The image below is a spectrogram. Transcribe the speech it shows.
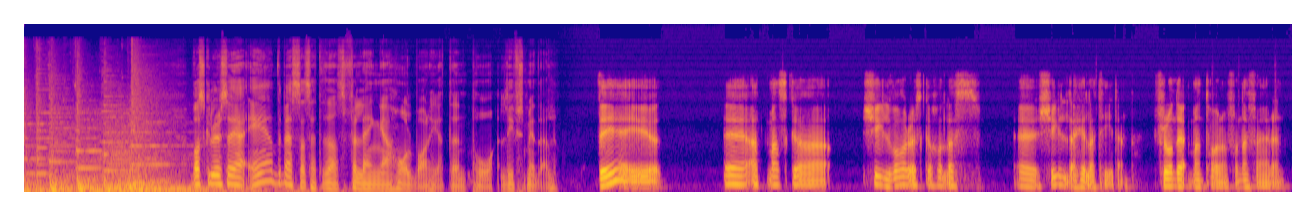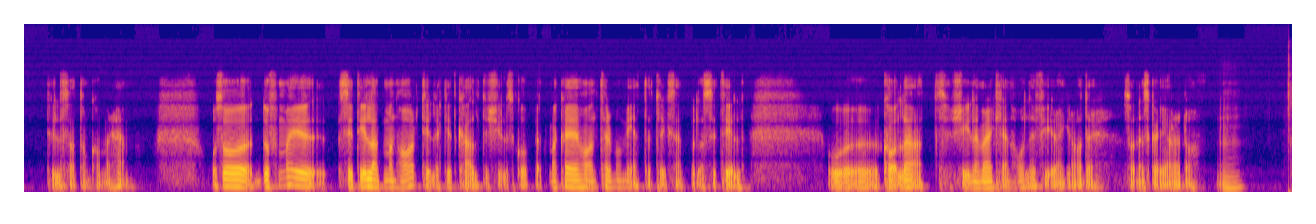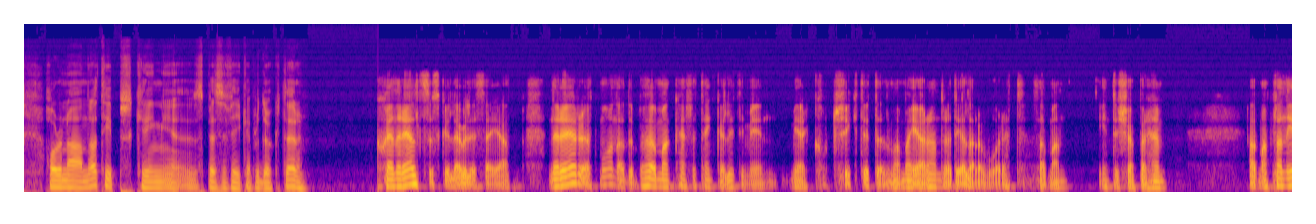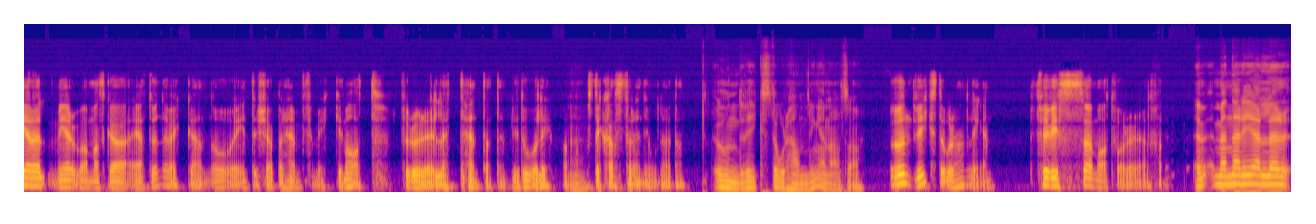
Vad skulle du säga är det bästa sättet att förlänga hållbarheten på livsmedel? Det är ju eh, att man ska, kylvaror ska hållas eh, kylda hela tiden. Från det att man tar dem från affären tills att de kommer hem. Och så, då får man ju se till att man har tillräckligt kallt i kylskåpet. Man kan ju ha en termometer till exempel och se till och kolla att kylen verkligen håller fyra grader som den ska göra då. Mm. Har du några andra tips kring eh, specifika produkter? Generellt så skulle jag vilja säga att när det är röt månad då behöver man kanske tänka lite mer, mer kortsiktigt än vad man gör andra delar av året. Så att man inte köper hem att man planerar mer vad man ska äta under veckan och inte köper hem för mycket mat. För då är det lätt hänt att den blir dålig. Man mm. måste kasta den i onödan. Undvik storhandlingen alltså? Undvik storhandlingen. För vissa matvaror i alla fall. Eh, men när det gäller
